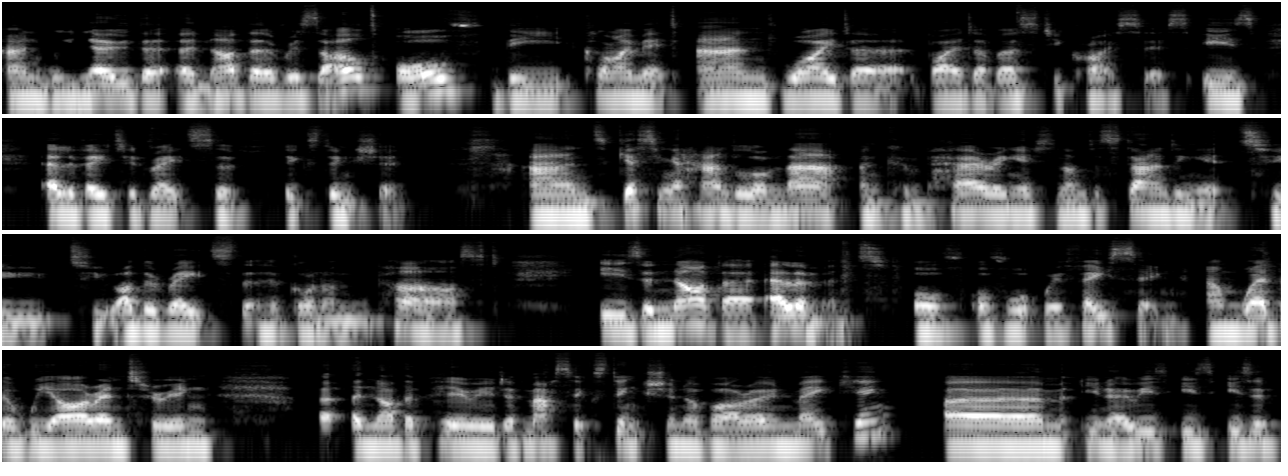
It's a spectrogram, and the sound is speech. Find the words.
And we know that another result of the climate and wider biodiversity crisis is elevated rates of extinction. And getting a handle on that and comparing it and understanding it to, to other rates that have gone on in the past is another element of, of what we're facing and whether we are entering another period of mass extinction of our own making um, you know, is, is, is a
